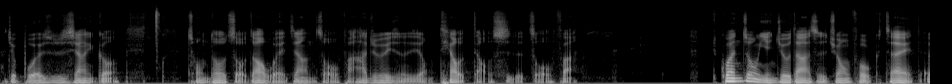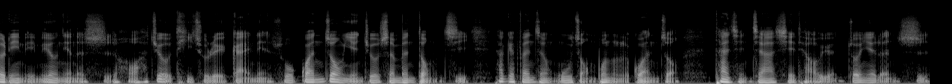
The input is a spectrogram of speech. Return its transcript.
他就不会就是像一个从头走到尾这样走法，他就会是一种跳岛式的走法。观众研究大师 John Folk 在二零零六年的时候，他就有提出了一个概念，说观众研究身份动机，它可以分成五种不同的观众：探险家、协调员、专业人士、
